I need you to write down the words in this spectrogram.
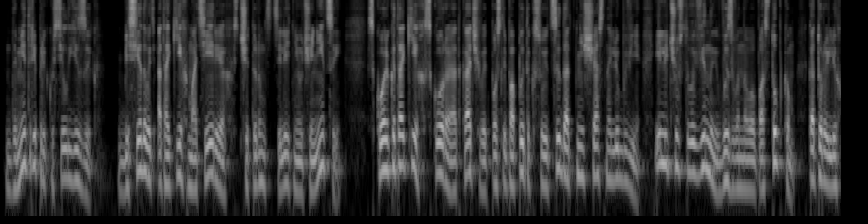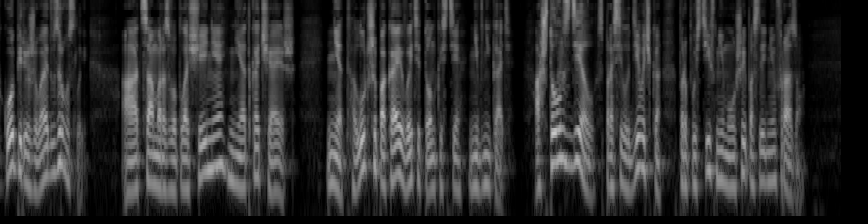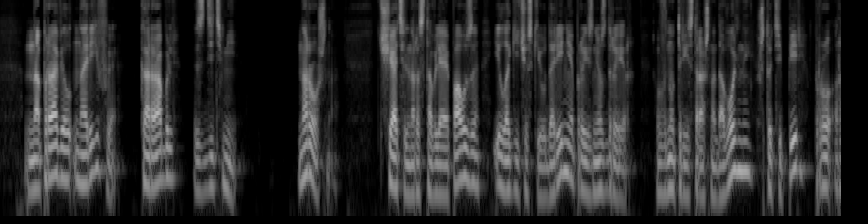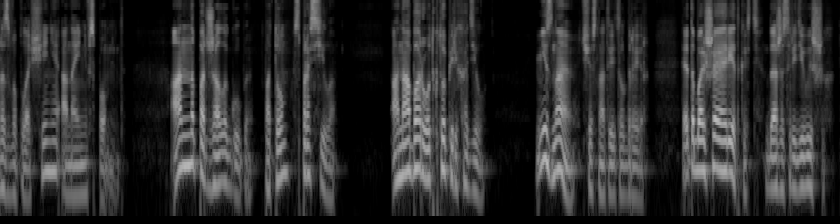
Дмитрий прикусил язык. Беседовать о таких материях с 14-летней ученицей? Сколько таких скорая откачивает после попыток суицида от несчастной любви или чувства вины, вызванного поступком, который легко переживает взрослый? А от саморазвоплощения не откачаешь. Нет, лучше пока и в эти тонкости не вникать. «А что он сделал?» — спросила девочка, пропустив мимо ушей последнюю фразу направил на рифы корабль с детьми. Нарочно. Тщательно расставляя паузы и логические ударения, произнес Дрейер. Внутри страшно довольный, что теперь про развоплощение она и не вспомнит. Анна поджала губы, потом спросила. «А наоборот, кто переходил?» «Не знаю», — честно ответил Дрейер. «Это большая редкость, даже среди высших.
